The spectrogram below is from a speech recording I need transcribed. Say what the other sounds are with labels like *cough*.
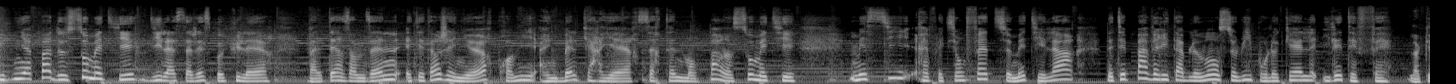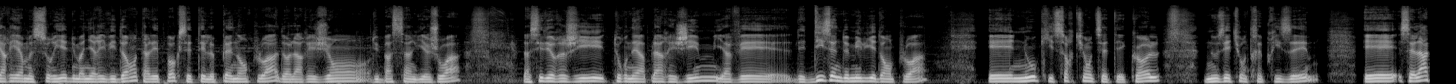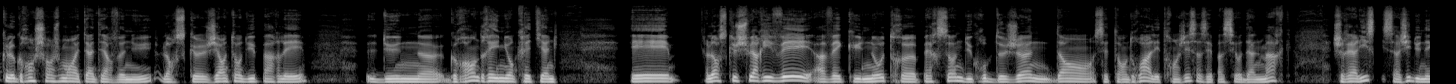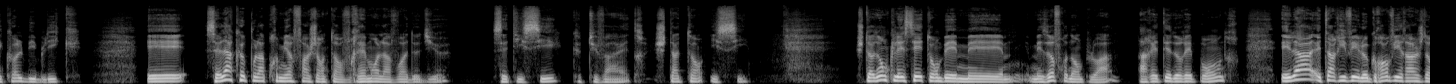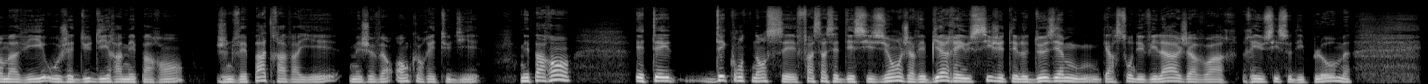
Il n'y a pas de saut métier, dit la sagesse populaire. Walter Zanzen était ingénieur, promis à une belle carrière, certainement pas un saut métier. Mais si, réflexion faite, ce métier-là n'était pas véritablement celui pour lequel il était fait. La carrière me souriait d'une manière évidente. À l'époque, c'était le plein emploi dans la région du bassin liégeois. La sidérurgie tournait à plein régime. Il y avait des dizaines de milliers d'emplois. Et nous qui sortions de cette école, nous étions très prisés. Et c'est là que le grand changement est intervenu, lorsque j'ai entendu parler d'une grande réunion chrétienne. Et lorsque je suis arrivé avec une autre personne du groupe de jeunes dans cet endroit à l'étranger, ça s'est passé au Danemark, je réalise qu'il s'agit d'une école biblique. Et c'est là que pour la première fois j'entends vraiment la voix de Dieu. C'est ici que tu vas être. Je t'attends ici. Je dois donc laisser tomber mes, mes offres d'emploi, arrêter de répondre. Et là est arrivé le grand virage dans ma vie où j'ai dû dire à mes parents, je ne vais pas travailler, mais je vais encore étudier. Mes parents étaient décontenancés face à cette décision. J'avais bien réussi, j'étais le deuxième garçon du village à avoir réussi ce diplôme.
